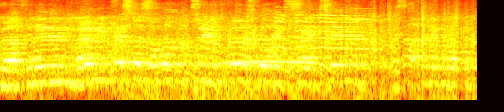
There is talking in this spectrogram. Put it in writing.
Good afternoon, Merry Christmas and welcome to First Building Society Stadium. This afternoon welcome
